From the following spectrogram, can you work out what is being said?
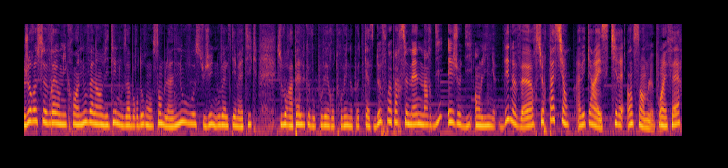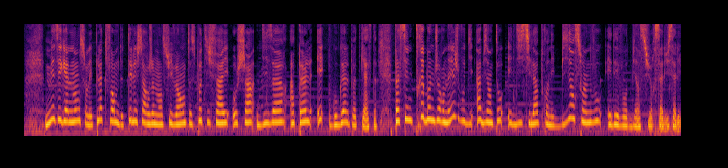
Je recevrai au micro un nouvel invité. Nous aborderons ensemble un nouveau sujet, une nouvelle thématique. Je vous rappelle que vous pouvez retrouver nos podcasts deux fois par semaine, mardi et jeudi, en ligne dès 9h sur patient avec un s-ensemble.fr, mais également sur les plateformes de téléchargement suivantes Spotify, Ocha, Deezer, Apple et Google Podcast. Passez une très bonne journée, je vous dis à bientôt et d'ici là, prenez bien soin de vous et des vôtres, bien sûr. Salut, salut.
